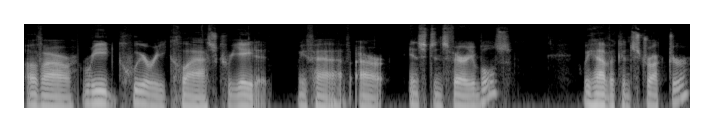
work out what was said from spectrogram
of our read query class created. We have our instance variables. We have a constructor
